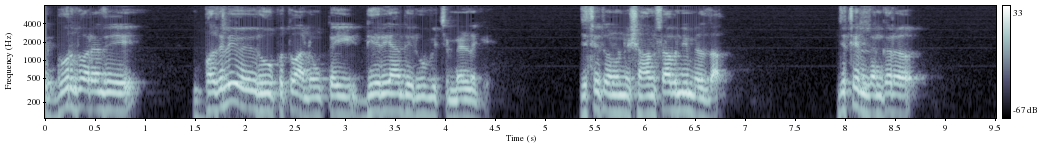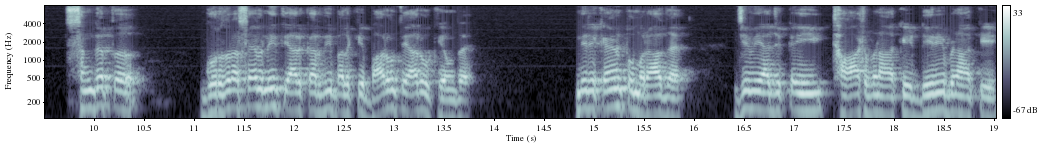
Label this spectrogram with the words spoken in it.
ਤੇ ਗੁਰਦੁਆਰਿਆਂ ਦੇ ਬਦਲੇ ਹੋਏ ਰੂਪ ਤੁਹਾਨੂੰ ਕਈ ਡੇਰਿਆਂ ਦੇ ਰੂਪ ਵਿੱਚ ਮਿਲਣਗੇ, ਜਿੱਥੇ ਤੁਹਾਨੂੰ ਨਿਸ਼ਾਨ ਸਾਹਿਬ ਨਹੀਂ ਮਿਲਦਾ, ਜਿੱਥੇ ਲੰਗਰ ਸੰਗਤ ਗੁਰਦੁਆਰਾ ਸਾਹਿਬ ਨਹੀਂ ਤਿਆਰ ਕਰਦੀ, ਬਲਕਿ ਬਾਹਰੋਂ ਤਿਆਰ ਹੋ ਕੇ ਆਉਂਦਾ ਹੈ। ਮੇਰੇ ਕਹਿਣ ਤੋਂ ਮੁਰਾਦ ਹੈ, ਜਿਵੇਂ ਅੱਜ ਕਈ ਠਾਠ ਬਣਾ ਕੇ, ਡੇਰੇ ਬਣਾ ਕੇ,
